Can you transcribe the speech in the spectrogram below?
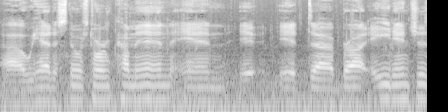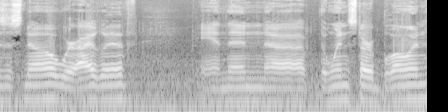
Uh, we had a snowstorm come in and it, it uh, brought eight inches of snow where I live. And then uh, the wind started blowing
